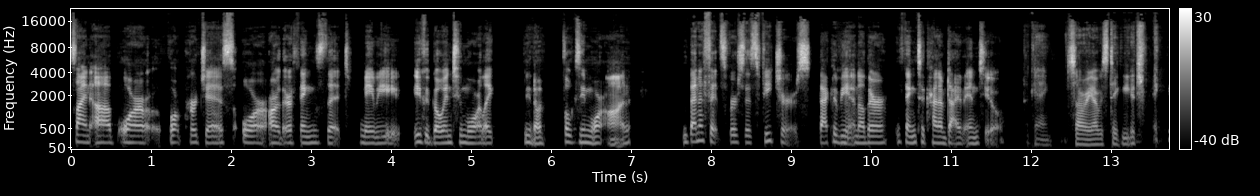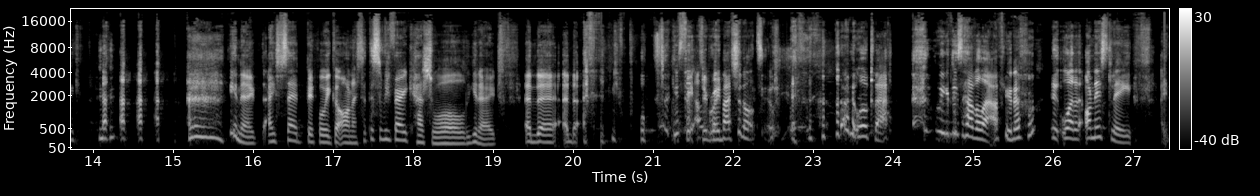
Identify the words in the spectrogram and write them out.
sign up or or purchase? Or are there things that maybe you could go into more like, you know, focusing more on benefits versus features? That could be mm-hmm. another thing to kind of dive into. Okay. Sorry, I was taking a drink. you know, I said before we got on, I said this will be very casual, you know, and uh, and, you say professional too. I love that. We can just have a laugh, you know. well, honestly, I,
